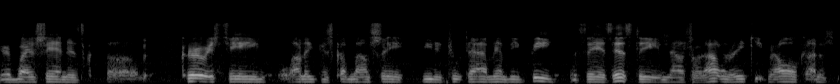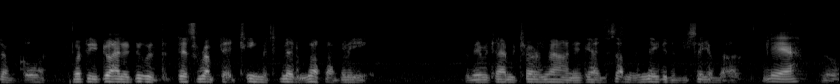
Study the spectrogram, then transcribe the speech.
everybody's saying this uh, Curry's team. Why don't he just come out and say he's a two-time MVP and say it's his team now? So I don't know. He keeping all kind of stuff going. What they're trying to do is disrupt that team and split them up, I believe. And every time you turn around, they got something negative to say about it. Yeah. So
